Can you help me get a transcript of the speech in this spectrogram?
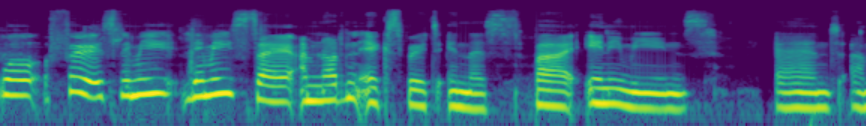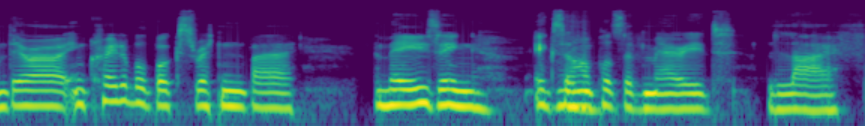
Well, first, let me let me say I'm not an expert in this by any means, and um, there are incredible books written by amazing examples mm. of married life.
